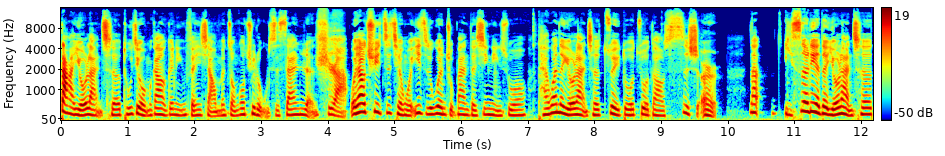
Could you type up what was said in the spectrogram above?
大游览车，图姐，我们刚刚有跟您分享，我们总共去了五十三人。是啊，我要去之前，我一直问主办的心灵说，台湾的游览车最多做到四十二，那以色列的游览车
